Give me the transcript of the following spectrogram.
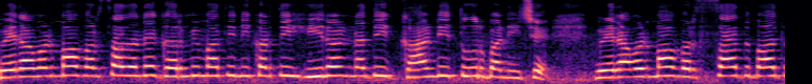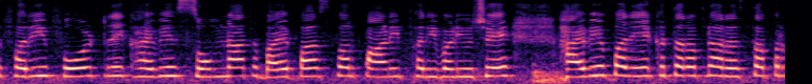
વેરાવળમાં વરસાદ અને ગરમીમાંથી નીકળતી હિરણ નદી ગાંડી તૂર બની છે. વેરાવળમાં વરસાદ બાદ ફરી four track highway Somnath bypass પર પાણી ફરી વળ્યું છે. હાઈવે પર એક તરફના રસ્તા પર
